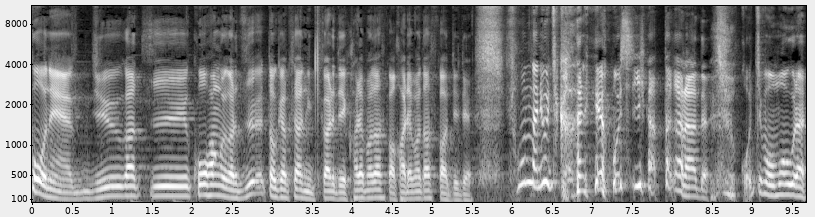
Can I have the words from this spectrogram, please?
構ね10月後半ぐらいからずっとお客さんに聞かれて「カレーマ出すか？カレーマ出すか」って言ってそんなにうちカレー欲しいやったかなってこっちも思うぐらい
